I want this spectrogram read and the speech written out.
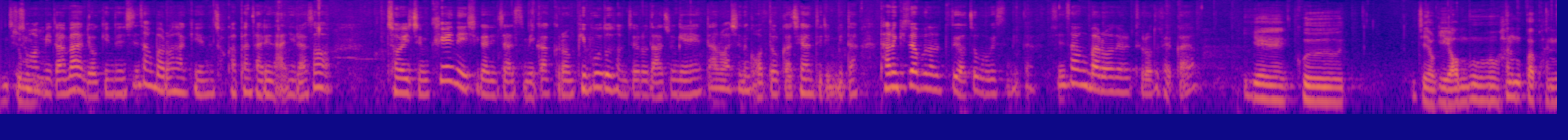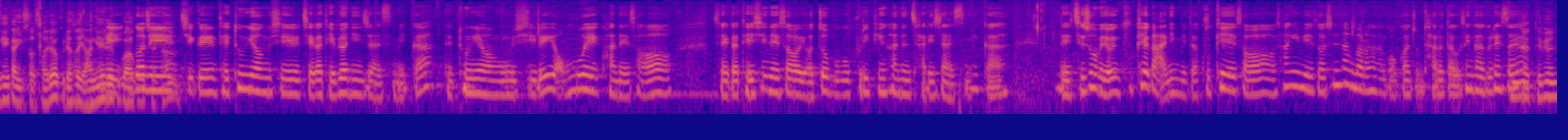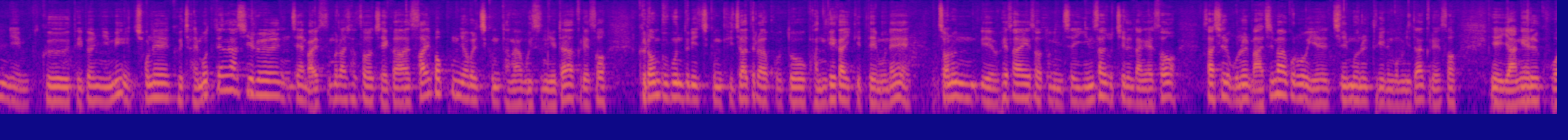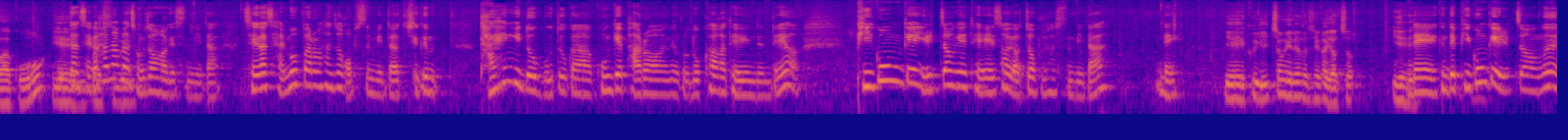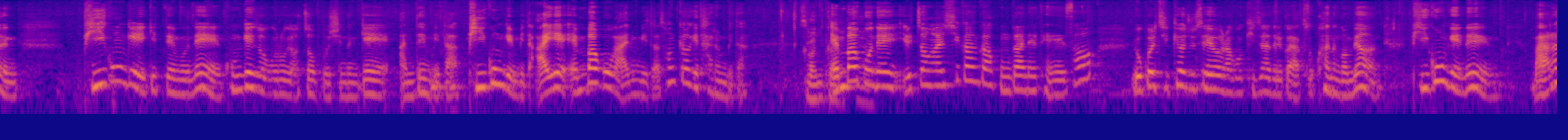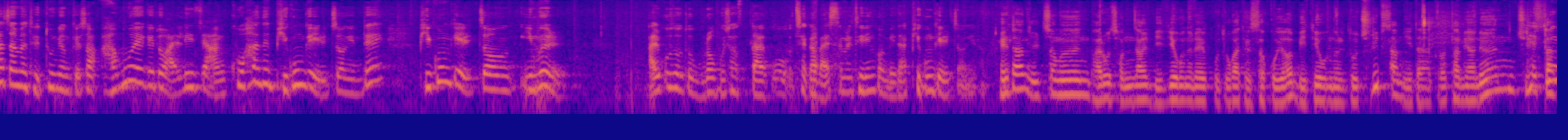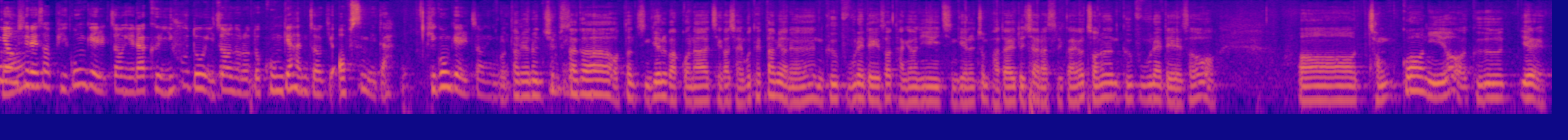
좀 죄송합니다만 여기는 신상 발언하기에는 적합한 자리는 아니라서 저희 지금 Q&A 시간이지 않습니까? 그럼 비보도 전제로 나중에 따로 하시는 거 어떨까 제안 드립니다. 다른 기자분한테도 여쭤보겠습니다. 신상 발언을 들어도 될까요? 예, 그 이제 여기 업무하는 것과 관계가 있어서요. 그래서 양해를 네, 구하고 이거는 제가 지금 대통령실 제가 대변인이지 않습니까? 대통령실의 업무에 관해서 제가 대신해서 여쭤보고 브리핑하는 자리지 않습니까? 네, 죄송합니다. 여기 국회가 아닙니다. 국회에서 상임위에서 신상 발언하는 것과 좀 다르다고 생각을 해서요. 근데 대변님, 그 대변님이 전에 그 잘못된 사실을 이제 말씀을 하셔서 제가 사이버 폭력을 지금 당하고 있습니다. 그래서 그런 부분들이 지금 기자들하고도 관계가 있기 때문에 저는 예, 회사에서도 이제 인사 조치를 당해서 사실 오늘 마지막으로 예, 질문을 드리는 겁니다. 그래서 예, 양해를 구하고 예, 일단 제가 말씀을- 하나만 정정하겠습니다. 제가 잘못 발언한 적 없습니다. 지금 다행히도 모두가 공개 발언으로 녹화가 되어 있는데요. 비공개 일정에 대해서 여쭤보셨습니다. 네. 예, 그 일정에 대해서 제가 여쭤 예, 네. 근데 비공개 일정은 비공개이기 때문에 공개적으로 여쭤보시는 게 안 됩니다. 비공개입니다. 아예 엠바고가 아닙니다. 성격이 다릅니다. 그러니까 엠바고는 일정한 시간과 공간에 대해서 요걸 지켜주세요라고 기자들과 약속하는 거면 비공개는 말하자면 대통령께서 아무에게도 알리지 않고 하는 비공개 일정인데 비공개 일정임을 알고서도 물어보셨다고 제가 말씀을 드린 겁니다. 비공개 일정이라고. 해당 일정은 바로 전날 미디어 오늘에 보도가 됐었고요. 미디어 오늘도 출입사입니다. 그렇다면은 출입사가 대통령실에서 비공개 일정이라 그 이후도 이전으로도 공개한 적이 없습니다. 비공개 일정입니다. 그렇다면은 출입사가 어떤 징계를 받거나 제가 잘못했다면은 그 부분에 대해서 당연히 징계를 좀 받아야 되지 않았을까요? 저는 그 부분에 대해서 어 정권이요 그예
